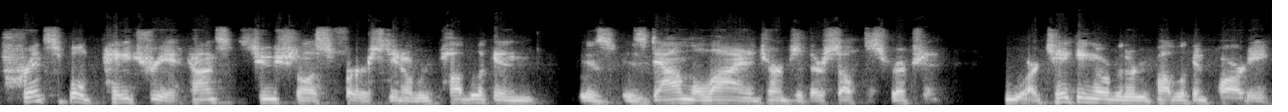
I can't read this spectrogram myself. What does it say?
principled patriot, constitutionalists first. You know, Republican is is down the line in terms of their self description, who are taking over the Republican Party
